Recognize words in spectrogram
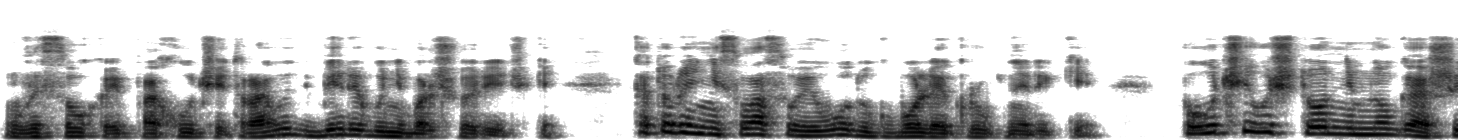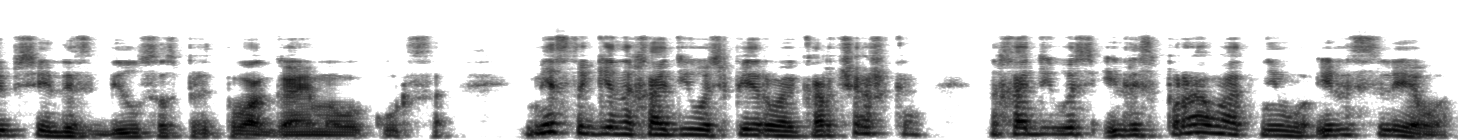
высокой пахучей травы к берегу небольшой речки, которая несла свою воду к более крупной реке. Получилось, что он немного ошибся или сбился с предполагаемого курса. Место, где находилась первая корчашка, находилось или справа от него, или слева,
